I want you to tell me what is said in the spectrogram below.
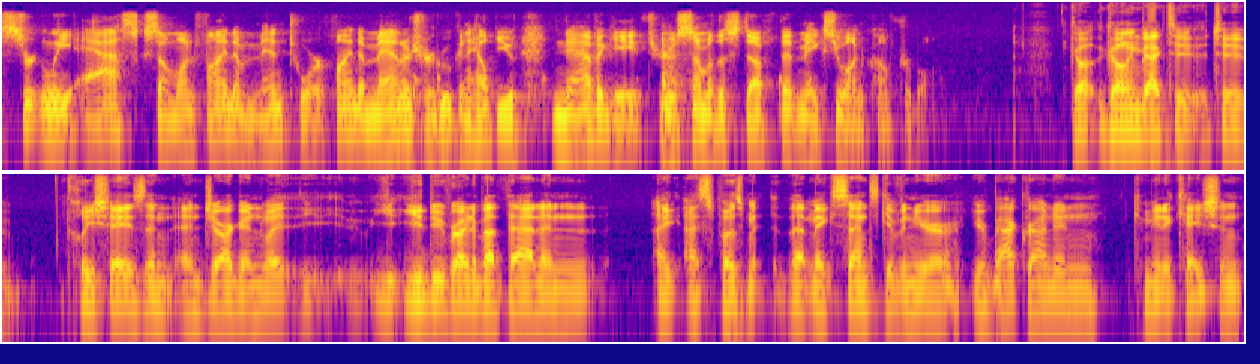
certainly ask someone, find a mentor, find a manager who can help you navigate through some of the stuff that makes you uncomfortable. Go, going back to, to cliches and, and jargon, you, you do write about that, and I, I suppose that makes sense given your, your background in communication.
